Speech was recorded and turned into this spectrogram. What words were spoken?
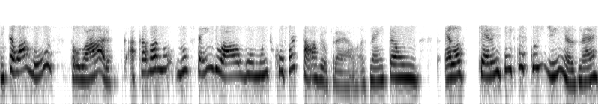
Então, a luz solar acaba não sendo algo muito confortável para elas, né? Então, elas querem sempre estar escondidinhas, né?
